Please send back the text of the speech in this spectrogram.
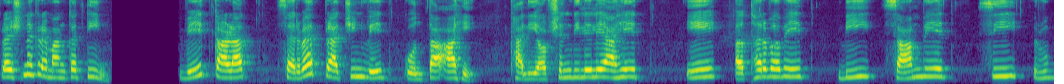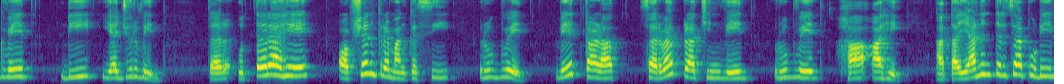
प्रश्न क्रमांक तीन. वेद काळात सर्वात प्राचीन वेद कोणता आहे? खाली ऑप्शन दिलेले आहेत. A Atharvaveda B Samaveda C Rigveda D Yajurveda. तर उत्तर आहे. ऑप्शन क्रमांक सी ऋग्वेद. वेद काळात सर्वात प्राचीन वेद ऋग्वेद हा आहे. आता यानंतरचा पुढील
